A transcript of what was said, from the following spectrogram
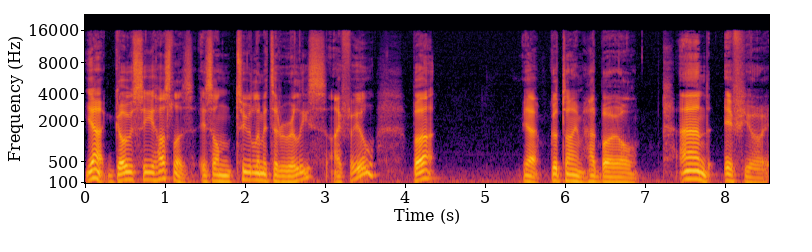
Yeah, go see Hustlers. It's on too limited release, I feel, but yeah, good time had by all. And if you're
